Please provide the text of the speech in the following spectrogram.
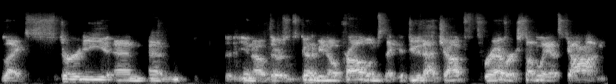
like sturdy and and you know there's going to be no problems. They could do that job forever. Suddenly it's gone.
